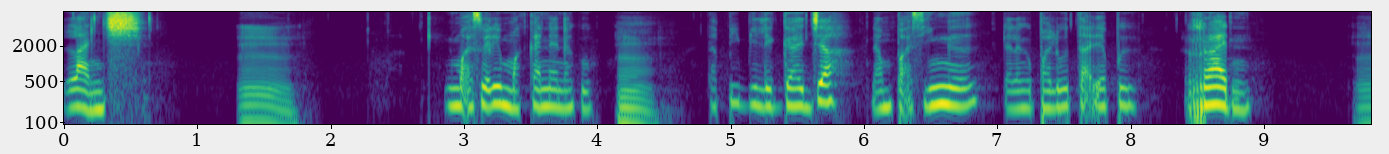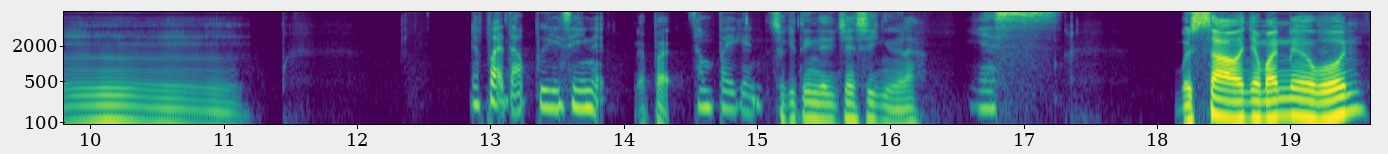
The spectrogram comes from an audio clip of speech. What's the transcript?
lunch. Hmm. Maksud dia makanan aku. Hmm. Tapi bila gajah nampak singa dalam kepala otak dia apa? Run. Hmm. Dapat tak apa yang saya nak Dapat sampaikan? So kita jadi macam singa lah Yes. Besar macam mana pun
